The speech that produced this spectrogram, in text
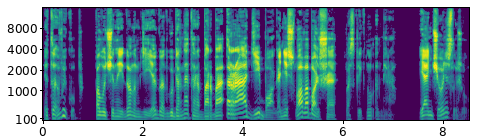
Это выкуп, полученный Доном Диего от губернатора Барба. — Ради бога, ни слова больше! — воскликнул адмирал. — Я ничего не слышал.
